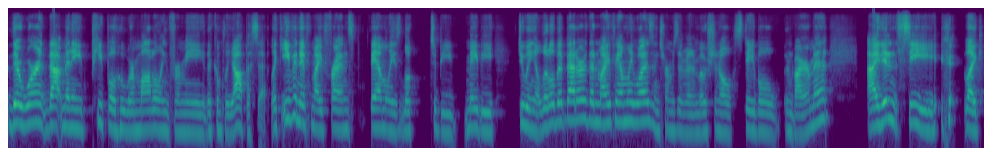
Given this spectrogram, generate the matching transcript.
there weren't that many people who were modeling for me the complete opposite. Like, even if my friends' families looked to be maybe doing a little bit better than my family was in terms of an emotional, stable environment, I didn't see like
